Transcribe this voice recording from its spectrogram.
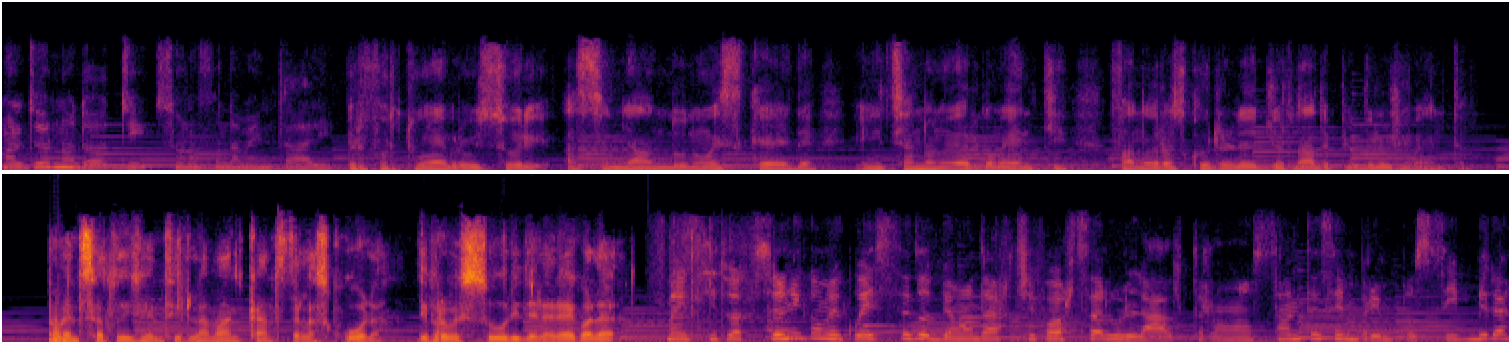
ma al giorno d'oggi sono fondamentali. Per fortuna i professori, assegnando nuove schede e iniziando nuovi argomenti, fanno trascorrere le giornate più velocemente. Ho pensato di sentire la mancanza della scuola, dei professori, delle regole. Ma in situazioni come queste dobbiamo darci forza l'un l'altro, nonostante sembri impossibile,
